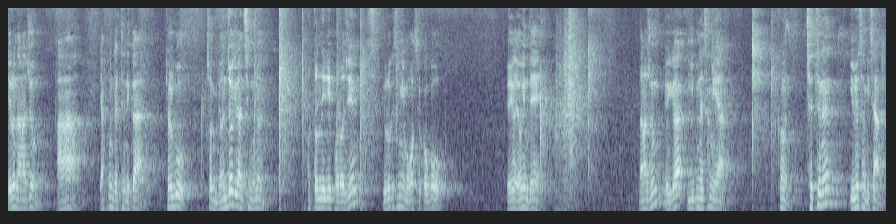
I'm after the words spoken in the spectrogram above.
얘로 나눠줌. 아, 약분 될 테니까 결국 저 면적이란 친구는 어떤 일이 벌어진 이렇게 생겨 먹었을 거고 여기가 0인데 나눠줌 여기가 2분의 3이야. 그럼 Z는 2분의 3 이상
